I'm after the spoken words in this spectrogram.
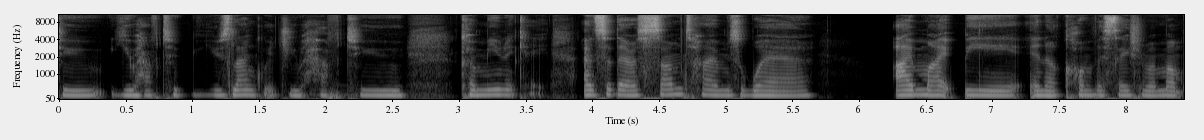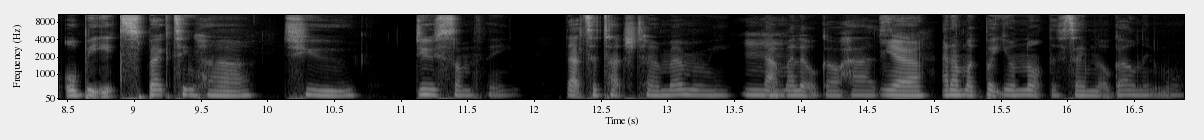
to you have to use language. You have to communicate. And so there are some times where I might be in a conversation with my mum or be expecting her to do something that's attached to a memory that Mm. my little girl has. Yeah. And I'm like, but you're not the same little girl anymore.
